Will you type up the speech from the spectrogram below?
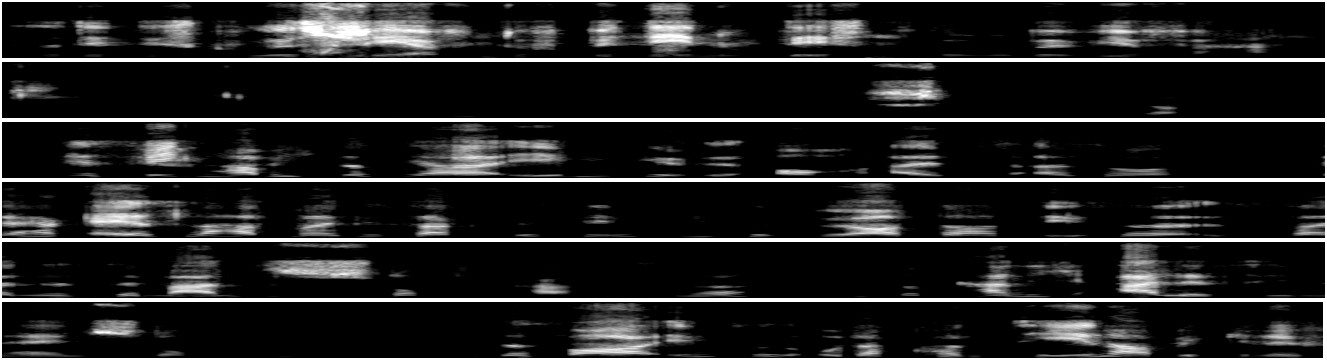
Also den Diskurs schärfen durch Benennung dessen, worüber wir verhandeln. Mhm deswegen habe ich das ja eben auch als, also der Herr Geisler hat mal gesagt, das sind diese Wörter, diese, so eine semantische Stopfkant. Ne? Dort kann ich alles hineinstopfen. Und das war, oder Containerbegriff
